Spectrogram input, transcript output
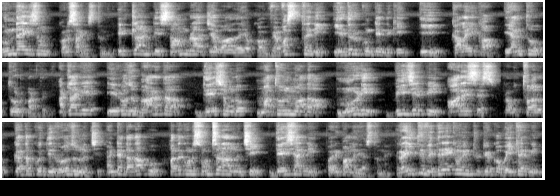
గుండాయిజం కొనసాగిస్తుంది ఇట్లాంటి సామ్రాజ్యవాద యొక్క వ్యవస్థని ఎదుర్కొంటేందుకు ఈ కలయిక ఎంతో తోడ్పడుతుంది. అట్లాగే ఈరోజు భారత దేశంలో మతోన్మాద మోడీ బీజేపీ ఆర్ఎస్ఎస్ ప్రభుత్వాలు గత కొద్ది రోజుల నుంచి అంటే దాదాపు పదకొండు సంవత్సరాల నుంచి దేశాన్ని పరిపాలన చేస్తున్నాయి. రైతు వ్యతిరేకమైనటువంటి యొక్క వైఖరిని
